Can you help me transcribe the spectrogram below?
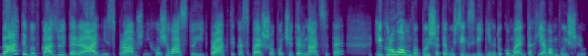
дати ви вказуєте реальні, справжні. Хоч у вас стоїть практика з 1 по 14, і кругом ви пишете в усіх звітніх документах, я вам вишлю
